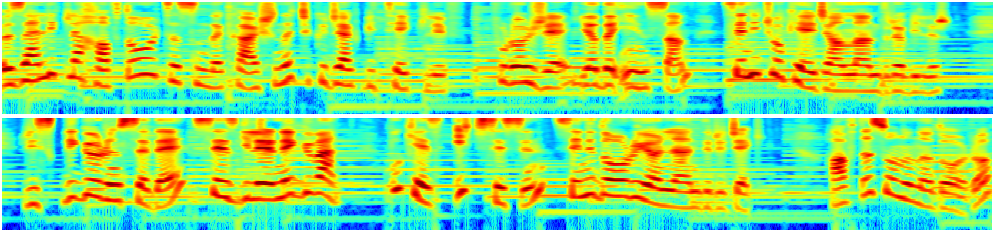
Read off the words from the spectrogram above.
Özellikle hafta ortasında karşına çıkacak bir teklif, proje ya da insan seni çok heyecanlandırabilir. Riskli görünse de sezgilerine güven. Bu kez iç sesin seni doğru yönlendirecek. Hafta sonuna doğru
